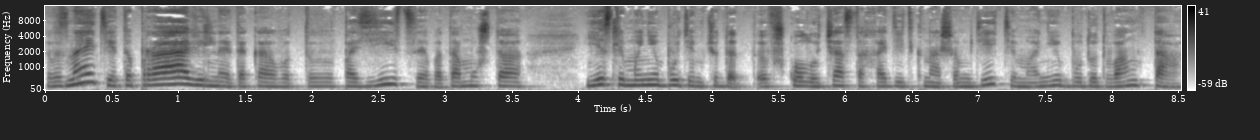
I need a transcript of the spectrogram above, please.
Вы знаете, это правильная такая вот э, позиция, потому что если мы не будем в школу часто ходить к нашим детям, они будут ванта,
